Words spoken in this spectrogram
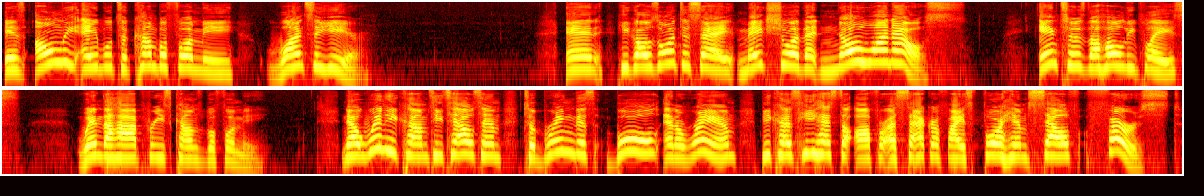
is only able to come before me once a year. And he goes on to say, Make sure that no one else enters the holy place when the high priest comes before me. Now, when he comes, he tells him to bring this bull and a ram because he has to offer a sacrifice for himself first.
